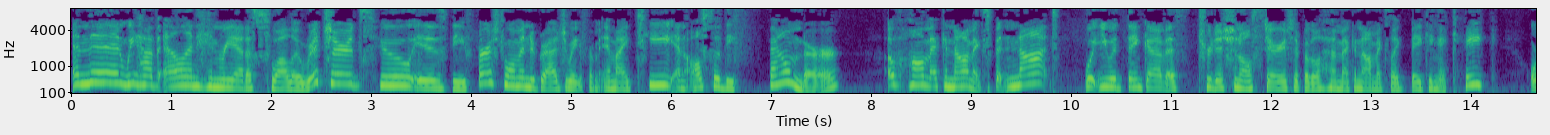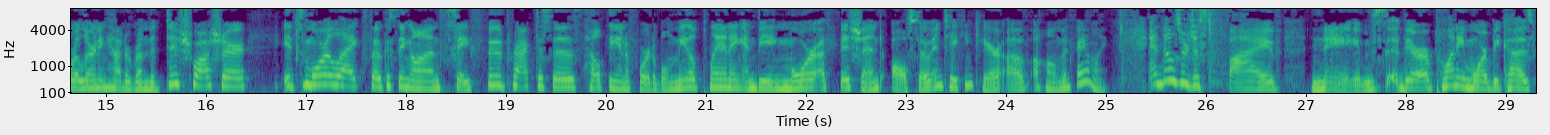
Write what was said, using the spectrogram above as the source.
And then we have Ellen Henrietta Swallow Richards, who is the first woman to graduate from MIT and also the founder of home economics, but not what you would think of as traditional stereotypical home economics like baking a cake or learning how to run the dishwasher. It's more like focusing on safe food practices, healthy and affordable meal planning, and being more efficient also in taking care of a home and family. And those are just five names. There are plenty more because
